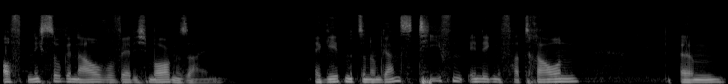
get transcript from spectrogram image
oft nicht so genau, wo werde ich morgen sein. Er geht mit so einem ganz tiefen, innigen Vertrauen ähm,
